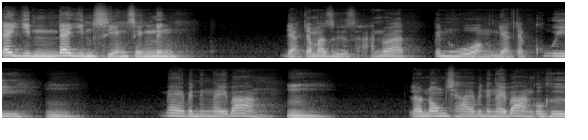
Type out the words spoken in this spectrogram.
ได้ยินได้ยินเสียงเสียงหนึ่งอยากจะมาสื่อสารว่าเป็นห่วง อยากจะคุย อืมแม่เป็นยังไงบ้าง อืม แล้วน้องชายเป็นยังไงบ้างก็คือ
